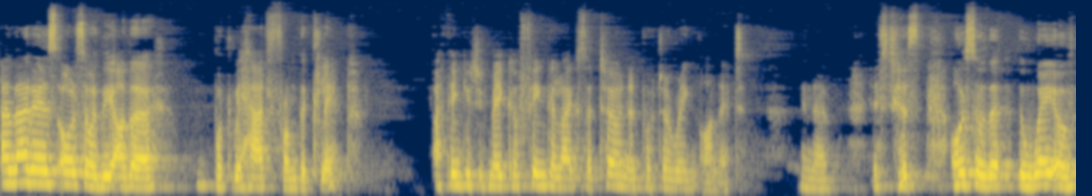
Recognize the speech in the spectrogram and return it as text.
And that is also the other, what we had from the clip. I think you should make a finger like Saturn and put a ring on it. You know, it's just also the, the way of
